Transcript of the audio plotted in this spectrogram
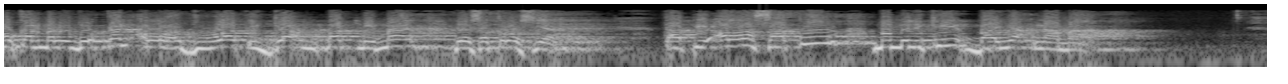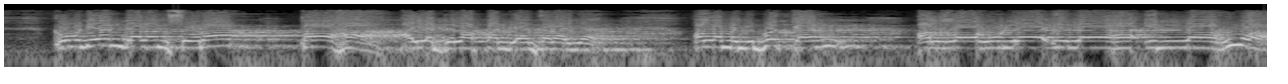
Bukan menunjukkan Allah dua, tiga, empat, lima dan seterusnya. Tapi Allah satu memiliki banyak nama. Kemudian dalam surat Taha ayat 8 di antaranya Allah menyebutkan Allahu la ilaha illa huwa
